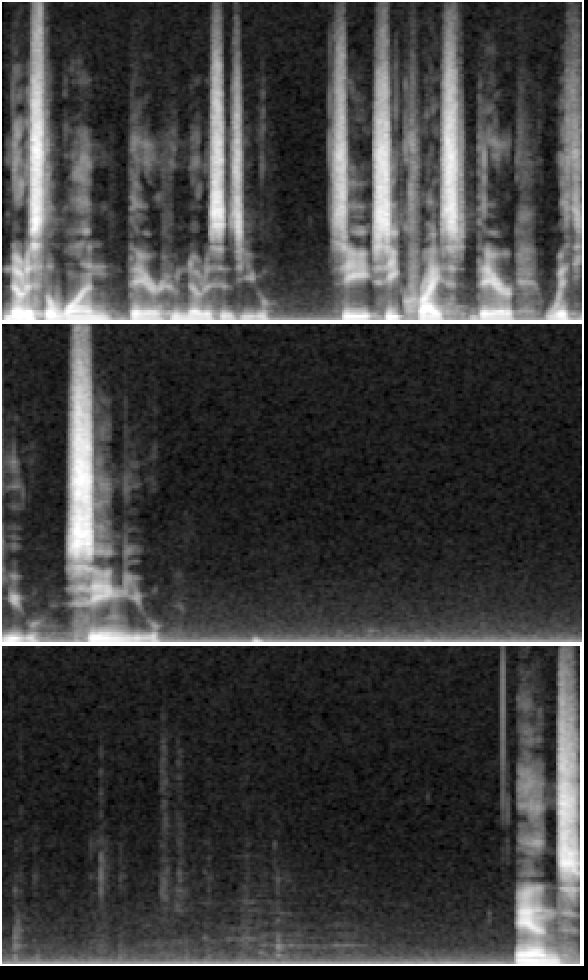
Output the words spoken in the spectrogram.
notice the one there who notices you. See, see Christ there with you, seeing you And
